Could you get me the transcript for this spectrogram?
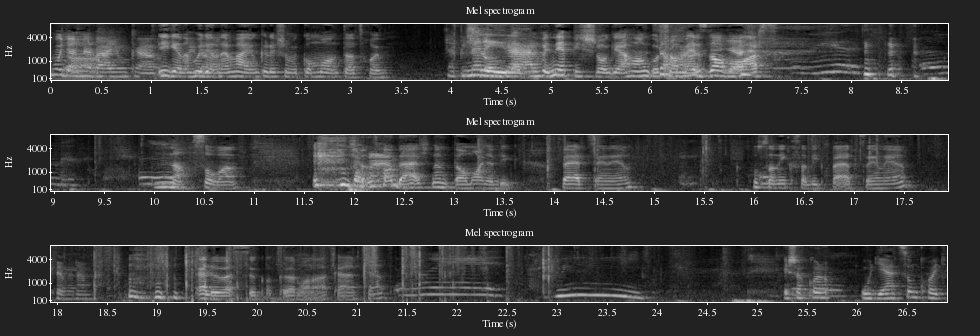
Hogyan ne Ah. váljunk el? igen, újra? hogyan nem váljunk el, és amikor mondtad, hogy Ne ne lélek, vagy ne pislogjál hangosan, Zavarsz, mert zavarsz. Na, szóval. Így az adás, nem tudom, anyadik percénél, 20 percénél Keverem. elővesszük a körvonalkártyát. És akkor úgy játszunk, hogy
